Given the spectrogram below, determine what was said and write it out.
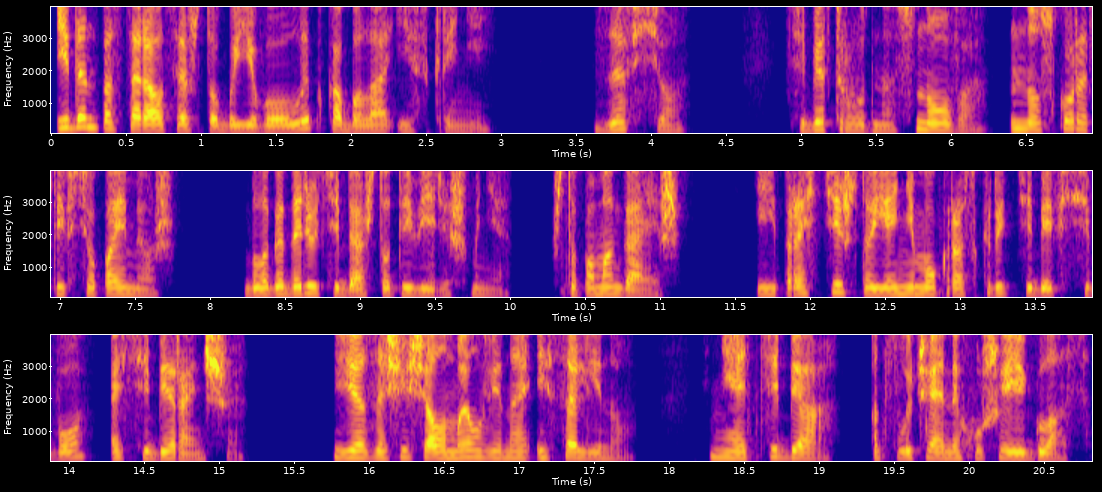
Иден постарался, чтобы его улыбка была искренней. «За все. Тебе трудно, снова, но скоро ты все поймешь. Благодарю тебя, что ты веришь мне, что помогаешь. И прости, что я не мог раскрыть тебе всего о себе раньше. Я защищал Мелвина и Салину. Не от тебя, от случайных ушей и глаз.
